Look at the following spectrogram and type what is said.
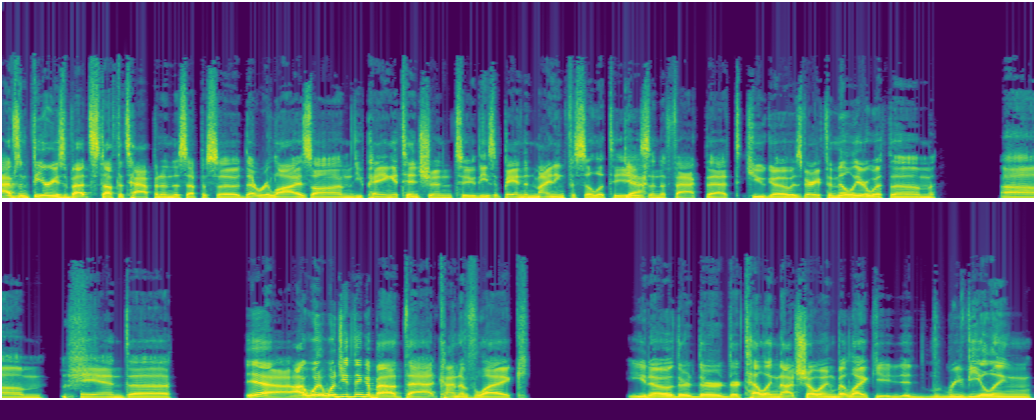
I have some theories about stuff that's happened in this episode that relies on you paying attention to these abandoned mining facilities Yeah. and the fact that Hugo is very familiar with them. Um, and uh, yeah, I, what what do you think about that kind of like, you know, they're they're they're telling, not showing, but like revealing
